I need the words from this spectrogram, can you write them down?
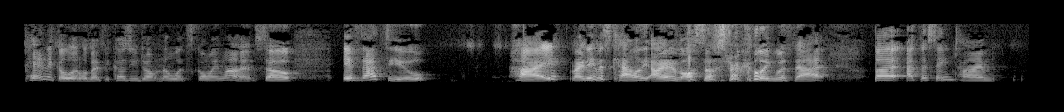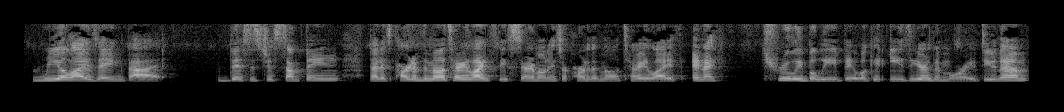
panic a little bit because you don't know what's going on. So, if that's you, hi, my name is Callie. I am also struggling with that. But at the same time, realizing that this is just something that is part of the military life, these ceremonies are part of the military life, and I truly believe they will get easier the more I do them.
